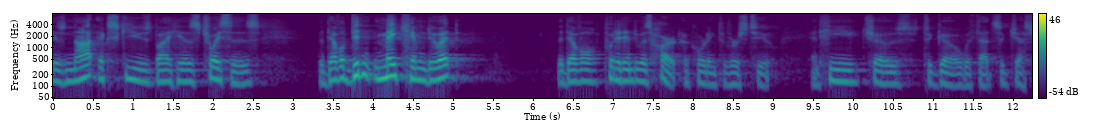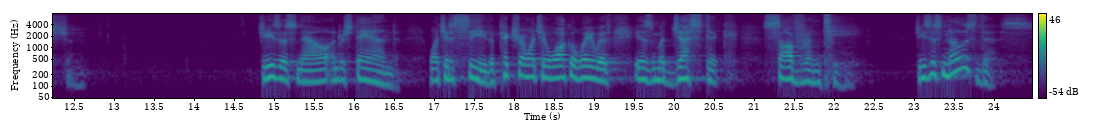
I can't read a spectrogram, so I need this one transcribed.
is not excused by his choices. The devil didn't make him do it, the devil put it into his heart, according to verse 2. And he chose to go with that suggestion. Jesus, now, understand. I want you to see. The picture I want you to walk away with is majestic sovereignty. Jesus knows this.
